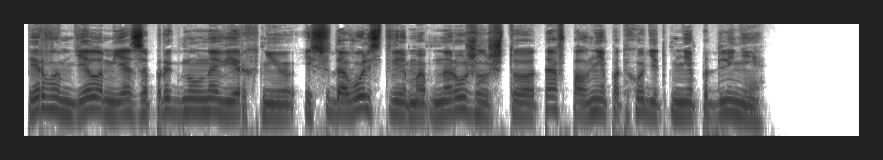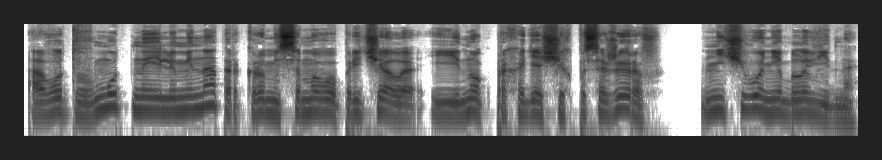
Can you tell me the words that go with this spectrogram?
Первым делом я запрыгнул на верхнюю и с удовольствием обнаружил, что та вполне подходит мне по длине. А вот в мутный иллюминатор, кроме самого причала и ног проходящих пассажиров, ничего не было видно.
